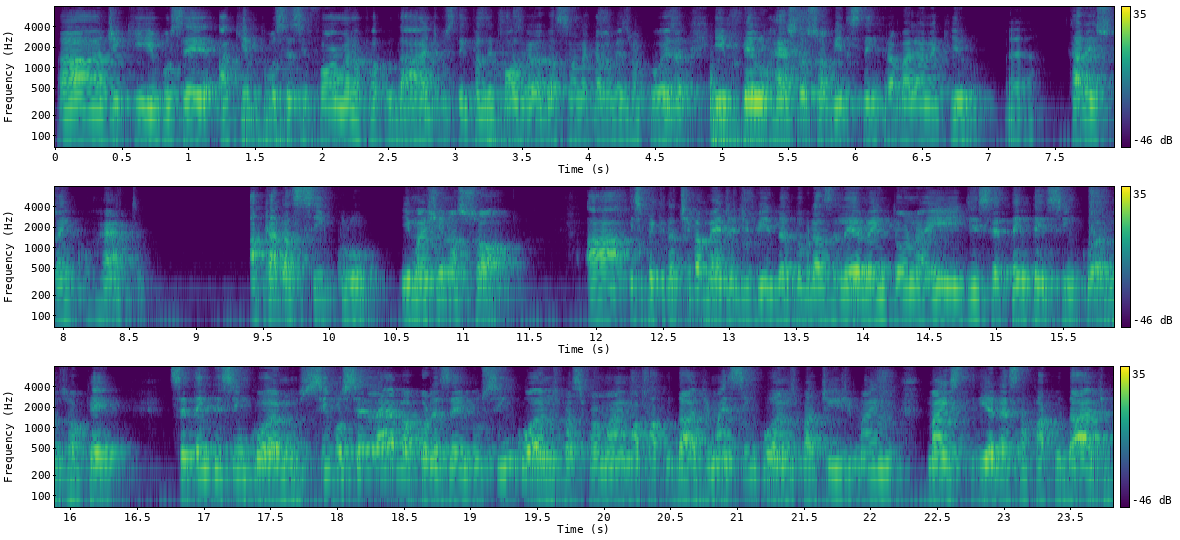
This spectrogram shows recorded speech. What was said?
uh, de que você, aquilo que você se forma na faculdade, você tem que fazer pós-graduação naquela mesma coisa e pelo resto da sua vida você tem que trabalhar naquilo. É. Cara, isso está incorreto. A cada ciclo, imagina só, a expectativa média de vida do brasileiro é em torno aí de 75 anos, ok? 75 anos. Se você leva, por exemplo, 5 anos para se formar em uma faculdade, mais 5 anos para atingir maestria nessa faculdade,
